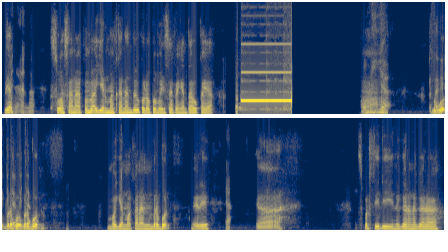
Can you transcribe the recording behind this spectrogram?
Biar banyak anak. suasana pembagian makanan tuh kalau pemirsa pengen tahu kayak oh iya. Berebut berebut berebut pembagian makanan berebut. Jadi Ya. ya seperti di negara-negara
